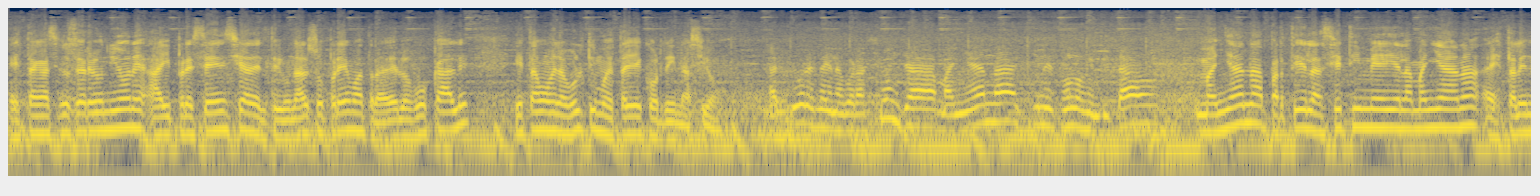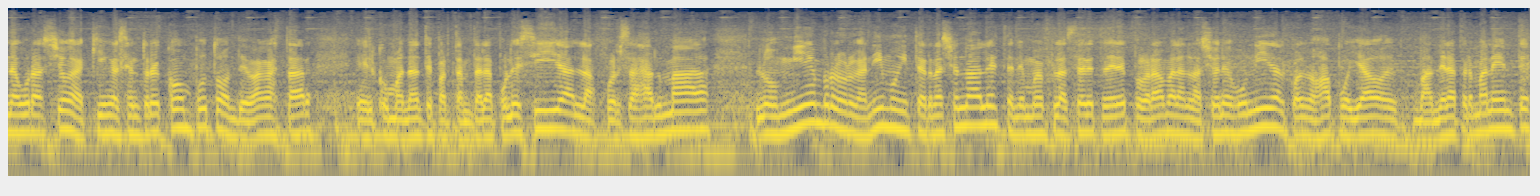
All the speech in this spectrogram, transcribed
están haciéndose reuniones, hay presencia del Tribunal Supremo a través de los vocales y estamos en los últimos detalles de coordinación. ¿A qué es la inauguración? ¿Ya mañana? ¿Quiénes son los invitados? Mañana a partir de las 7 y media de la mañana está la inauguración aquí en el centro de cómputo donde van a estar el comandante departamental de la policía, las Fuerzas Armadas, los miembros de los organismos internacionales. Tenemos el placer de tener el programa de las Naciones Unidas, el cual nos ha apoyado de manera permanente,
